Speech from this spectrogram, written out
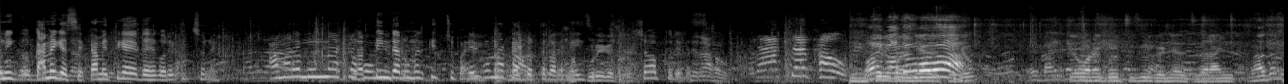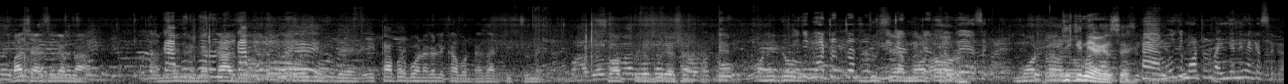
উনি কামে গেছে কামের থেকে দেখা করে কিচ্ছু নেই। আমার মন না একটা তিনটা রুমের কিচ্ছু পাই করতে পারে না এই যে, সব পুড়ে গেছে। ওই বাবা! কেউ অনেক দূর চুরি করে নিয়ে যাচ্ছে আমি বাসায় ছিলাম না। এই কাপড় বনে গেলে কাপড় ঢাকা আর কিচ্ছু নেই। সব কিছু পুরে আছে তো অনেকেও দিচ্ছে মোটর মোটর কি কি নিয়ে গেছে? হ্যাঁ ওই যে মোটর ভাঙিয়ে নিয়ে গেছে গা।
